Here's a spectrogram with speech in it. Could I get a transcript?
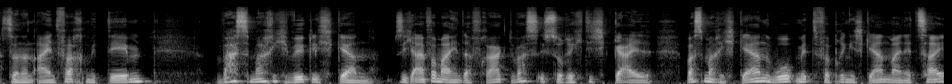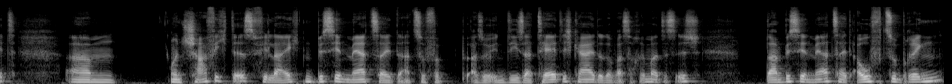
sondern einfach mit dem, was mache ich wirklich gern? Sich einfach mal hinterfragt, was ist so richtig geil? Was mache ich gern? Womit verbringe ich gern meine Zeit? Ähm, und schaffe ich das vielleicht ein bisschen mehr Zeit dazu, also in dieser Tätigkeit oder was auch immer das ist, da ein bisschen mehr Zeit aufzubringen,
